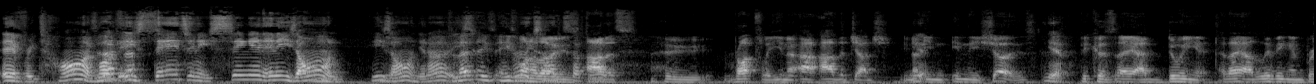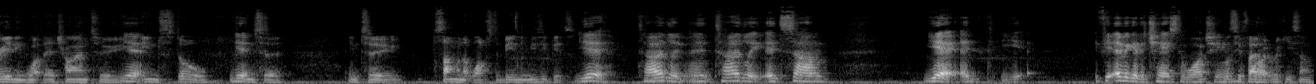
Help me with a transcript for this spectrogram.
every time. So like that's- he's dancing, he's singing, and he's on. He's Yeah. on, you know. So that, he's he's really one of those stuff to watch. artists who, rightfully, you know, are, are the judge, you know, Yeah. in, in these shows Yeah, because they are doing it. They are living and breathing what they're trying to Yeah. install Yes. into into someone that wants to be in the music business. yeah, totally, man, totally. It's um, yeah, it, yeah. If you ever get a chance to watch him, What's your favourite like, Ricky song?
